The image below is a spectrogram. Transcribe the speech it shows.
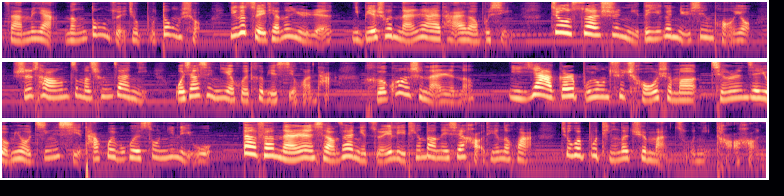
咱们呀，能动嘴就不动手。一个嘴甜的女人，你别说男人爱她爱到不行，就算是你的一个女性朋友，时常这么称赞你，我相信你也会特别喜欢她。何况是男人呢？你压根儿不用去愁什么情人节有没有惊喜，他会不会送你礼物。但凡男人想在你嘴里听到那些好听的话，就会不停的去满足你，讨好你。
